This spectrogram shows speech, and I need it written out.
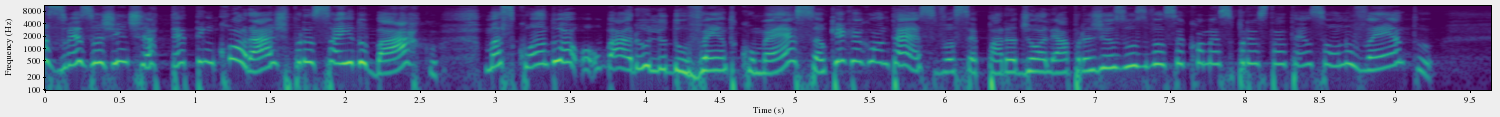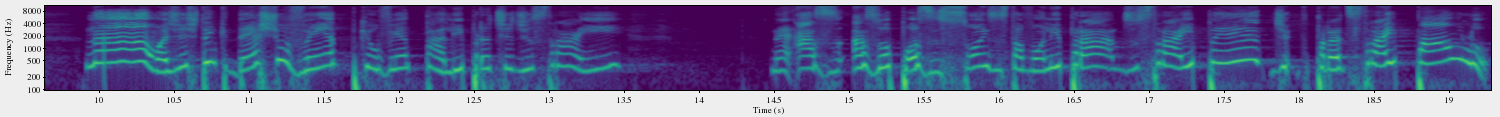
Às vezes a gente até tem coragem para sair do barco, mas quando o barulho do vento começa, o que, que acontece? Você para de olhar para Jesus e você começa a prestar atenção no vento. Não, a gente tem que deixar o vento, porque o vento está ali para te distrair. Né? As, as oposições estavam ali para distrair, para distrair Paulo.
